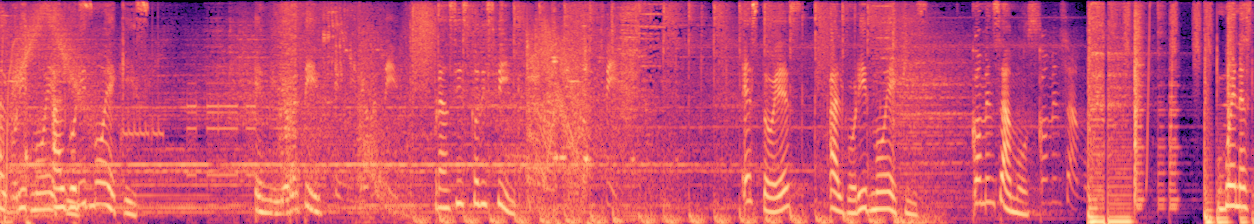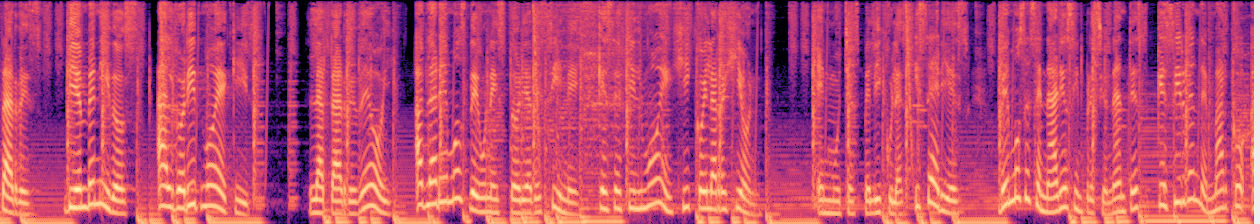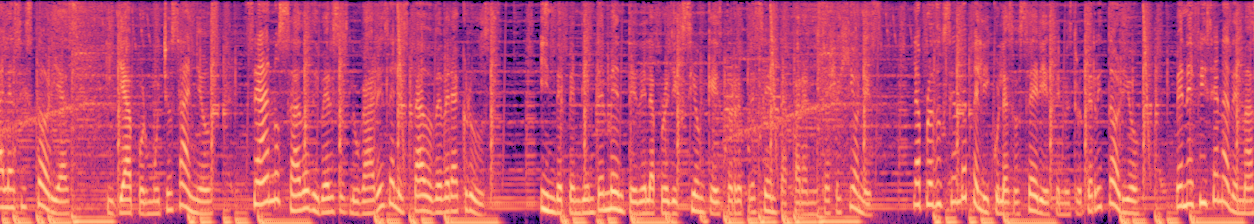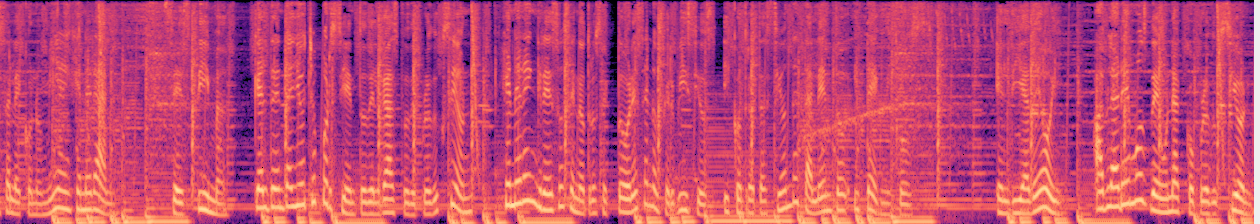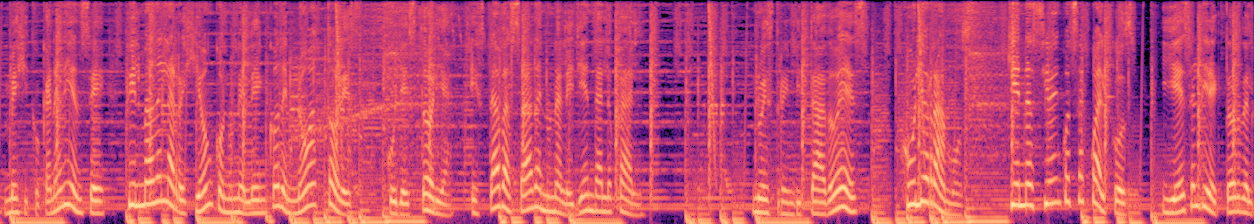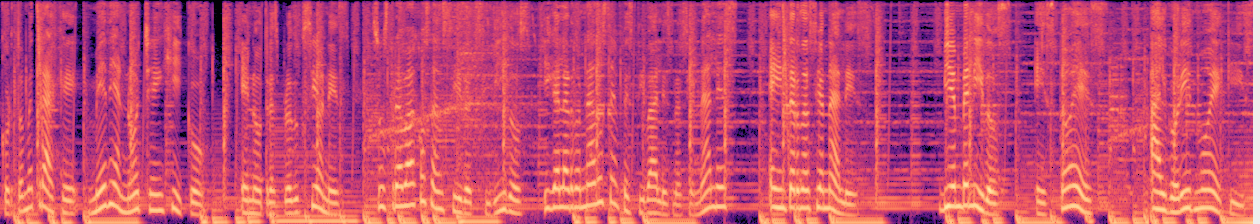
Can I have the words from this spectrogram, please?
Algoritmo X. Algoritmo X. Emilio Retif. Francisco Disfink. Esto es Algoritmo X. Comenzamos. Buenas tardes. Bienvenidos a Algoritmo X. La tarde de hoy hablaremos de una historia de cine que se filmó en Jico y la región. En muchas películas y series vemos escenarios impresionantes que sirven de marco a las historias y ya por muchos años se han usado diversos lugares del estado de Veracruz. Independientemente de la proyección que esto representa para nuestras regiones, la producción de películas o series en nuestro territorio benefician además a la economía en general. Se estima que el 38% del gasto de producción genera ingresos en otros sectores en los servicios y contratación de talento y técnicos. El día de hoy hablaremos de una coproducción México-canadiense filmada en la región con un elenco de no actores cuya historia está basada en una leyenda local. Nuestro invitado es Julio Ramos, quien nació en Coatzacoalcos y es el director del cortometraje Medianoche en Jico. En otras producciones, sus trabajos han sido exhibidos y galardonados en festivales nacionales e internacionales. Bienvenidos, esto es Algoritmo X.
